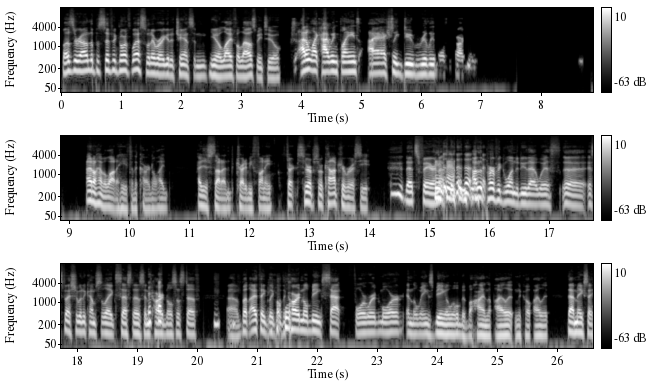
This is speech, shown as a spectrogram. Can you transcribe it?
buzz around the Pacific Northwest whenever I get a chance, and you know, life allows me to. I don't like high wing planes. I actually do really love the Cardinal. I don't have a lot of hate for the Cardinal. I, I just thought I'd try to be funny. Start stir up some controversy. That's fair. And I, I'm the perfect one to do that with, uh, especially when it comes to like Cessnas and Cardinals and stuff. Uh, but I think like the Cardinal being sat forward more and the wings being a little bit behind the pilot and the co-pilot, that makes a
